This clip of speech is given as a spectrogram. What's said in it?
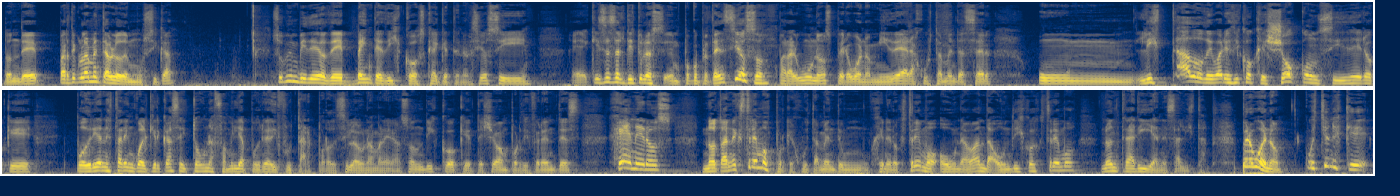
donde particularmente hablo de música. Subí un video de 20 discos que hay que tener sí o sí. Eh, quizás el título es un poco pretencioso para algunos, pero bueno, mi idea era justamente hacer un listado de varios discos que yo considero que podrían estar en cualquier casa y toda una familia podría disfrutar, por decirlo de alguna manera. Son discos que te llevan por diferentes géneros, no tan extremos, porque justamente un género extremo o una banda o un disco extremo no entraría en esa lista. Pero bueno, cuestión es que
